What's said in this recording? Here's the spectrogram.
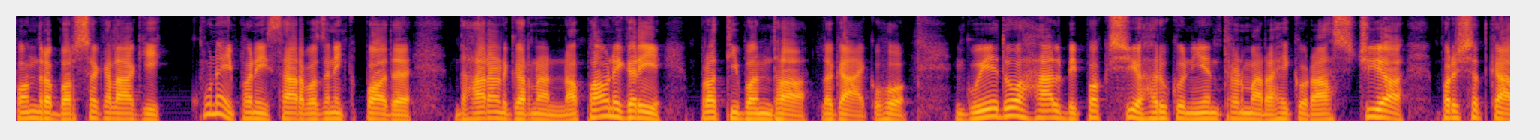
पन्ध्र वर्षका लागि कुनै पनि सार्वजनिक पद धारण गर्न नपाउने गरी प्रतिबन्ध लगाएको हो। गुएदो हाल विपक्षीहरूको नियन्त्रणमा रहेको राष्ट्रिय परिषदका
